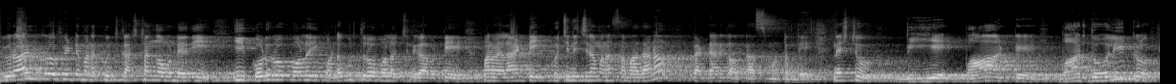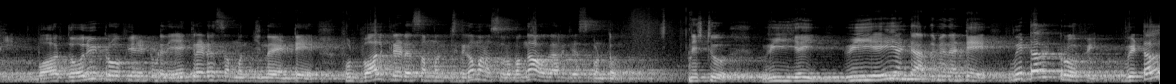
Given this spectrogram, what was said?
డ్యూరాండ్ ట్రోఫీ అంటే మనకు కొంచెం కష్టంగా ఉండేది. ఈ కొడు రూపంలో ఈ కొండ గుర్తు రూపంలో వచ్చింది కాబట్టి మనం ఎలాంటి క్వశ్చన్ ఇచ్చినా మన సమాధానం పెట్టడానికి అవకాశం ఉంటుంది. నెక్స్ట్ బిఏ బా అంటే బార్దోలీ ట్రోఫీ. బార్దోలీ ట్రోఫీ అనేటువంటిది ఏ క్రీడకు సంబంధించింది అంటే ఫుట్బాల్ క్రీడకు సంబంధించిందిగా మనం సులభంగా అవగాహన చేసుకుంటాం. నెక్స్ట్ విఐ విఐ అంటే అర్థం ఏంటంటే విటల్ ట్రోఫీ. విటల్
